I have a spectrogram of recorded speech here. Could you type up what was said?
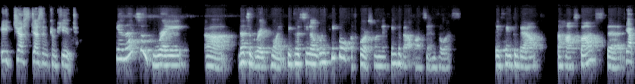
it just doesn't compute. Yeah, that's a great uh, that's a great point because you know when people, of course, when they think about Los Angeles, they think about the hotspots that yep.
